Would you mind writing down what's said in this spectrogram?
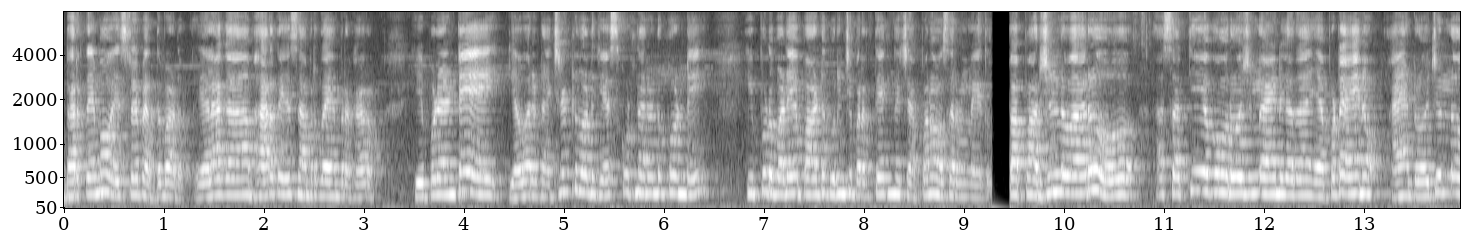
భర్త ఏమో వయసులో పెద్దవాడు. ఎలాగా? భారతీయ సాంప్రదాయం ప్రకారం. ఎప్పుడంటే ఎవరికి నచ్చినట్లు వాళ్ళు చేసుకుంటున్నారు అనుకోండి ఇప్పుడు పడే పాట గురించి ప్రత్యేకంగా చెప్పనవసరం లేదు. పాప అర్జునుల వారు ఆ సత్యయుగం రోజుల్లో ఆయన కదా ఎప్పటైనా ఆయన రోజుల్లో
